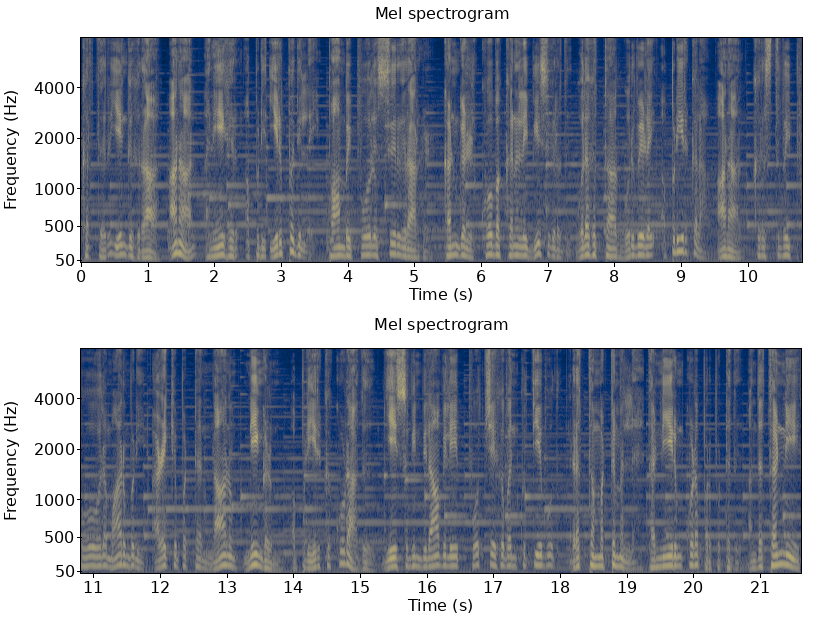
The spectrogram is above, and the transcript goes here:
கர்த்தர் இயங்குகிறார். ஆனால் அநேகர் அப்படி இருப்பதில்லை. பாம்பை போல சீறுகிறார்கள். கண்கள் கோபக்கனலை வீசுகிறது. உலகத்தார் ஒருவேளை அப்படி இருக்கலாம். ஆனால் கிறிஸ்துவை போல மாறும்படி அழைக்கப்பட்ட நானும் நீங்களும் அப்படி இருக்கக்கூடாது. இயேசுவின் விழாவிலே போச்சேகவன் குத்திய போது ரத்தம் மட்டுமல்ல தண்ணீரும் கூட புறப்பட்டது. அந்த தண்ணீர்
